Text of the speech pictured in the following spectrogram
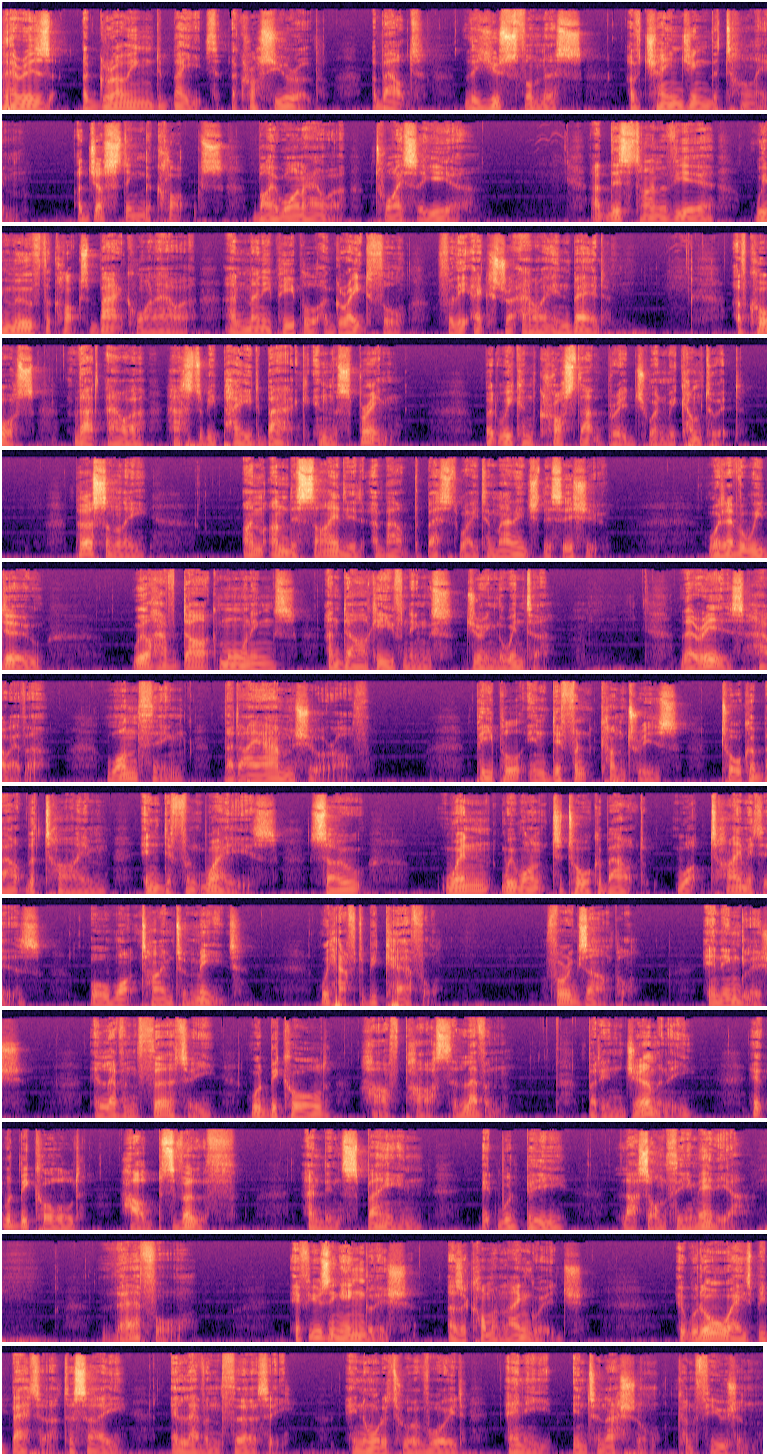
There is a growing debate across Europe about the usefulness of changing the time, adjusting the clocks by one hour twice a year. At this time of year, we move the clocks back one hour, and many people are grateful for the extra hour in bed. Of course, that hour has to be paid back in the spring, but we can cross that bridge when we come to it. Personally, I'm undecided about the best way to manage this issue. Whatever we do, we'll have dark mornings and dark evenings during the winter. There is, however, one thing that I am sure of. People in different countries talk about the time in different ways. So, when we want to talk about what time it is or what time to meet, we have to be careful. For example, in English, 11:30 would be called half past 11 but in Germany it would be called halb zwölf, and in Spain it would be las once y media. Therefore, if using English as a common language, it would always be better to say 11:30 in order to avoid any international confusion.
